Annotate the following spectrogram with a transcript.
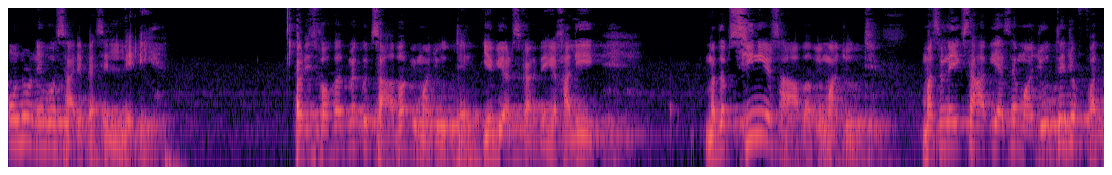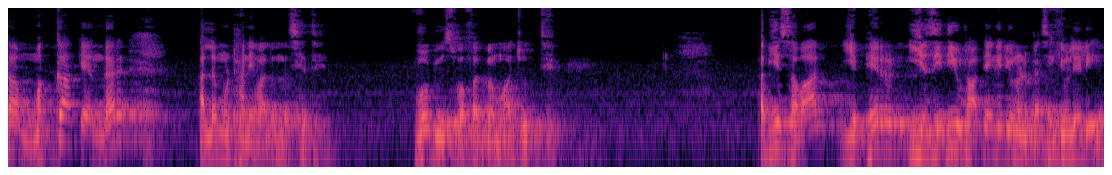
انہوں نے وہ سارے پیسے لے لیے۔ اور اس وقت میں کچھ صحابہ بھی موجود تھے، یہ بھی عرض کر دیں گے، خالی مطلب سینئر صحابہ بھی موجود تھے۔ مثلا ایک صحابی ایسے موجود تھے جو فتح مکہ کے اندر علم اٹھانے والوں میں سے تھے۔ وہ بھی اس وفد میں موجود تھے۔ اب یہ سوال، یہ پھر یزیدی اٹھاتے ہیں کہ جی انہوں نے پیسے کیوں لے لیے؟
